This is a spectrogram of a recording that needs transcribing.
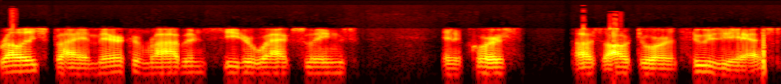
relished by American robins, cedar waxwings, and of course, us outdoor enthusiasts.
